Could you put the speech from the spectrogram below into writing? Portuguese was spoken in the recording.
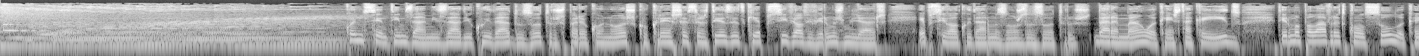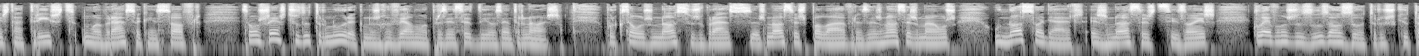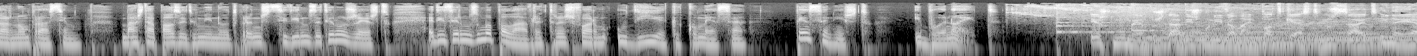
Thank you. Quando sentimos a amizade e o cuidado dos outros para conosco, cresce a certeza de que é possível vivermos melhor, é possível cuidarmos uns dos outros, dar a mão a quem está caído, ter uma palavra de consolo a quem está triste, um abraço a quem sofre. São gestos de ternura que nos revelam a presença de Deus entre nós. Porque são os nossos braços, as nossas palavras, as nossas mãos, o nosso olhar, as nossas decisões que levam Jesus aos outros, que o tornam próximo. Basta a pausa de um minuto para nos decidirmos a ter um gesto, a dizermos uma palavra que transforme o dia que começa. Pensa nisto e boa noite. Este momento está disponível em podcast no site e na app.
